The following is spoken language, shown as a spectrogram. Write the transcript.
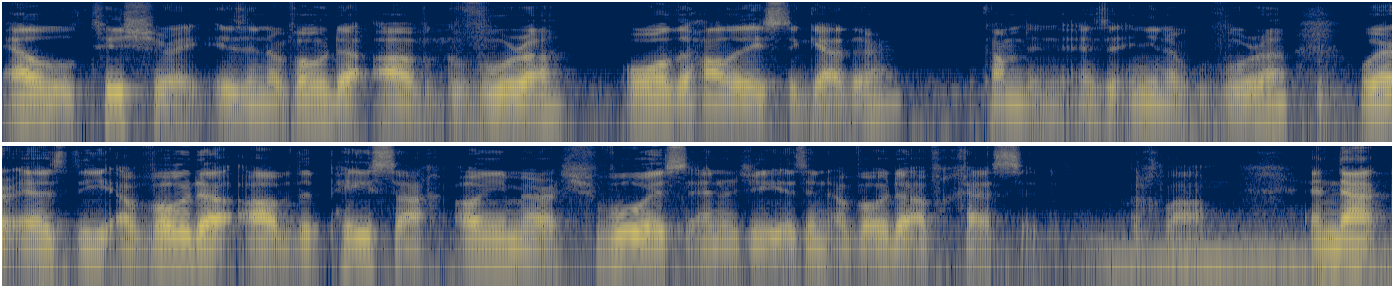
El Tishrei is an avoda of Gvura, all the holidays together come in as an inyan of Gvura, whereas the avoda of the Pesach, Oimer, Shavuos energy is an avoda of Chesed, Bichlal. And that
